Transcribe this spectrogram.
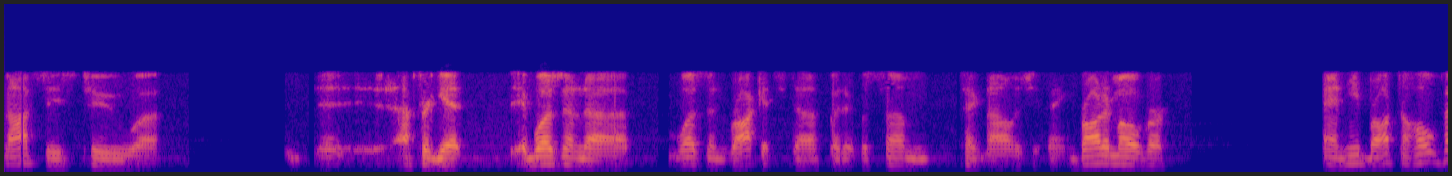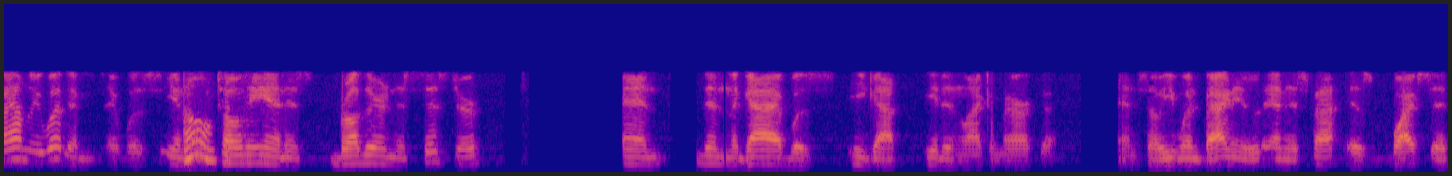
Nazis to uh, I forget it wasn't uh wasn't rocket stuff but it was some technology thing brought him over and he brought the whole family with him it was you know Oh. Tony and his brother and his sister and then the guy was he got he didn't like America, and so he went back and, he, and his his wife said,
